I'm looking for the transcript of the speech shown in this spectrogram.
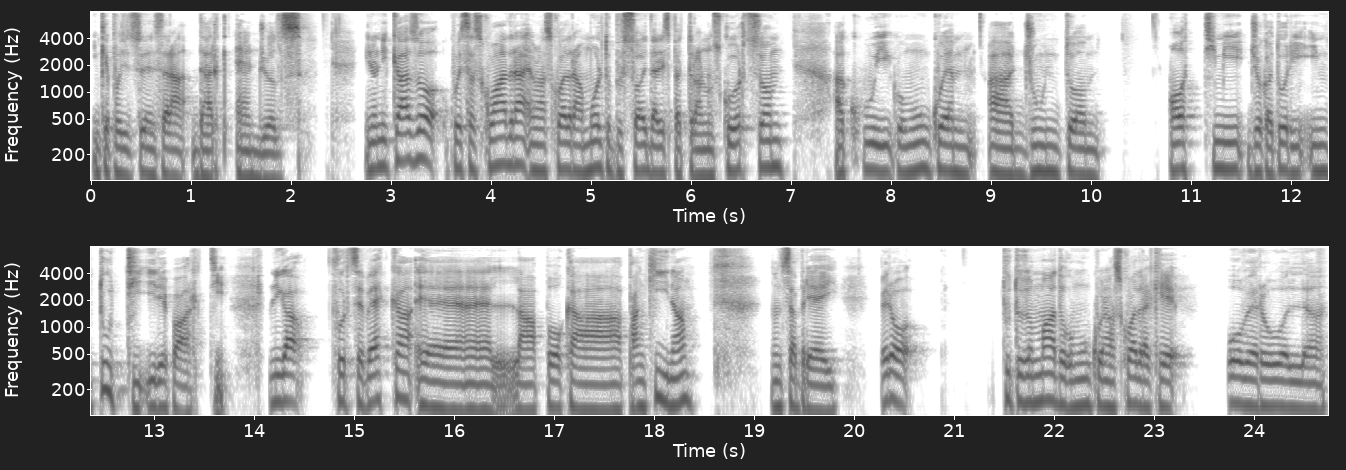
in che posizione sarà Dark Angels. In ogni caso, questa squadra è una squadra molto più solida rispetto all'anno scorso, a cui comunque mm, ha aggiunto ottimi giocatori in tutti i reparti. L'unica Forse pecca è la poca panchina, non saprei, però tutto sommato comunque una squadra che overall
